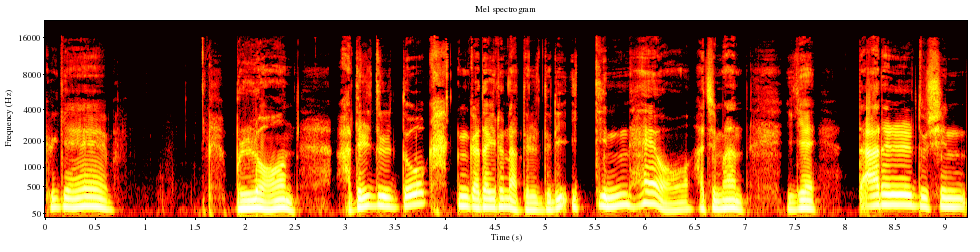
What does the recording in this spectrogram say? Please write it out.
그게 물론 아들들도 가끔가다 이런 아들들이 있긴 해요. 하지만 이게 딸을 두신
